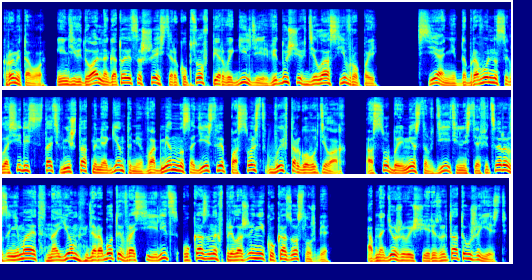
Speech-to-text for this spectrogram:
Кроме того, индивидуально готовится шестеро купцов первой гильдии, ведущих дела с Европой. Все они добровольно согласились стать внештатными агентами в обмен на содействие посольств в их торговых делах. Особое место в деятельности офицеров занимает наем для работы в России лиц, указанных в приложении к указу о службе. Обнадеживающие результаты уже есть.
